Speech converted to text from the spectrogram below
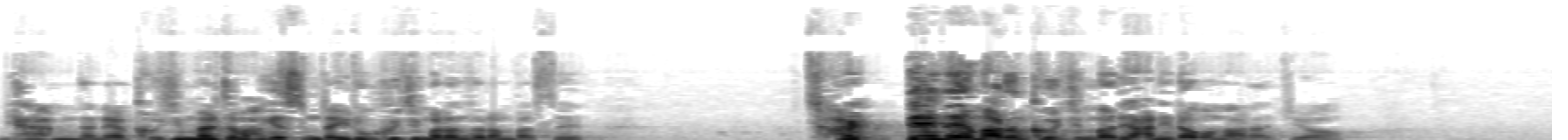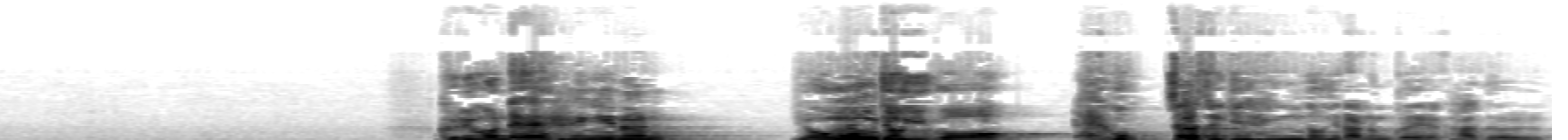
미안합니다. 내가 거짓말 좀 하겠습니다. 이러고 거짓말한 사람 봤어요? 절대 내 말은 거짓말이 아니라고 말하죠. 그리고 내 행위는 영웅적이고 애국자적인 행동이라는 거예요, 다들.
